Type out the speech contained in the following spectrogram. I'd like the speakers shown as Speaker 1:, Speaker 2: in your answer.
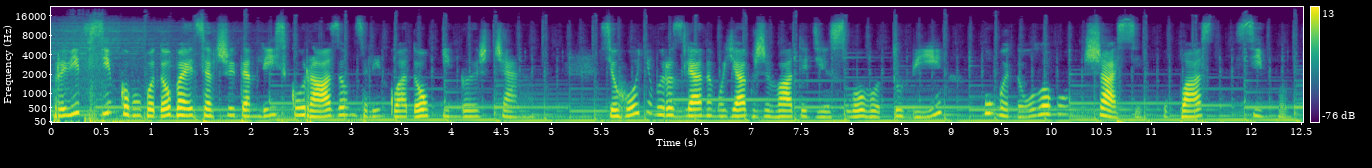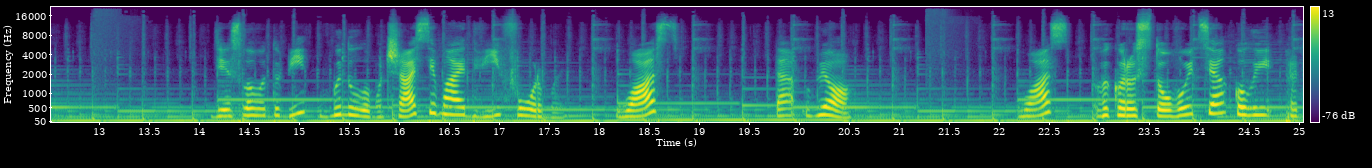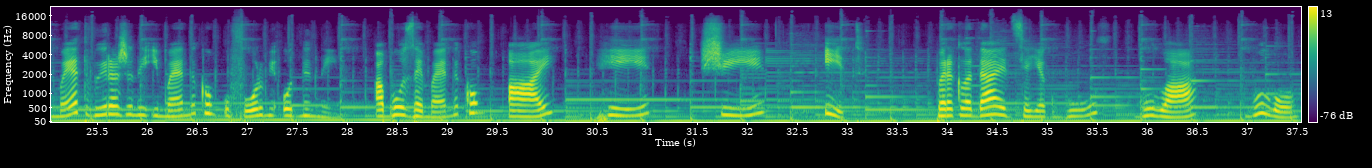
Speaker 1: Привіт всім, кому подобається вчити англійську разом з Linguadom English Channel. Сьогодні ми розглянемо, як вживати дієслово to be у минулому часі у past simple. Дієслово to be в минулому часі має дві форми was та were. Was використовується, коли предмет виражений іменником у формі однини або займенником I, he, she, it. Перекладається як був, була, було.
